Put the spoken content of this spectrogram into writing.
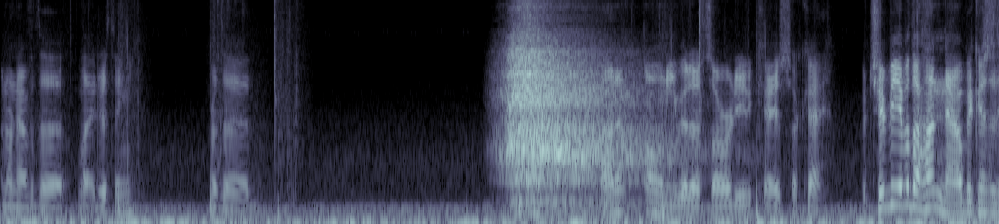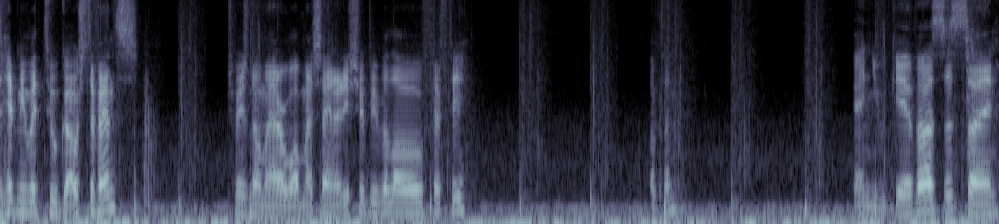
I don't have the lighter thing. Or the... Not an Oni, but that's already the case. Okay. But should be able to hunt now because it hit me with two ghost defense. Which means no matter what, my sanity should be below 50 something? Can you give us a sign?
